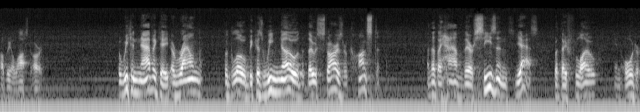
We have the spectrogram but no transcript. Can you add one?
Probably a lost art. But we can navigate around the globe because we know that those stars are constant and that they have their seasons, yes, but they flow in order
